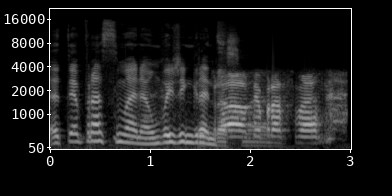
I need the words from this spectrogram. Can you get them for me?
Até para a semana. Um beijinho grande. até para a semana.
